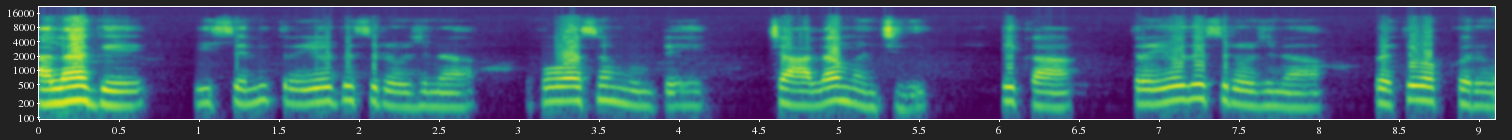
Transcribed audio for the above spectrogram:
అలాగే ఈ శని త్రయోదశి రోజున ఉపవాసం ఉంటే చాలా మంచిది. ఇక త్రయోదశి రోజున ప్రతి ఒక్కరూ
